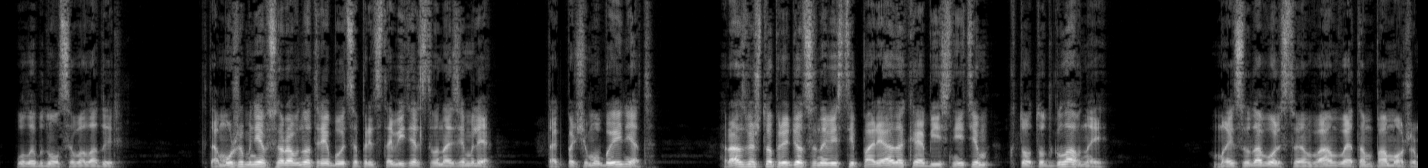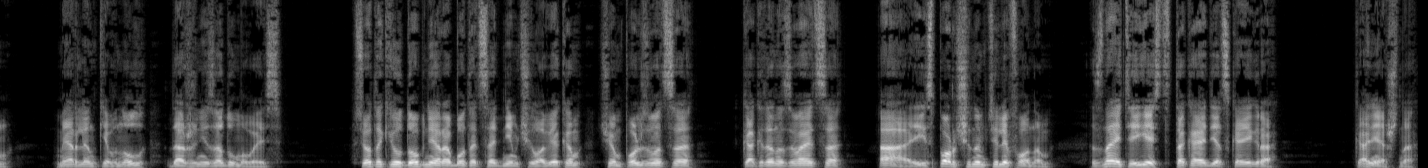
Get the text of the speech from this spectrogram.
— улыбнулся Володырь. «К тому же мне все равно требуется представительство на земле. Так почему бы и нет? Разве что придется навести порядок и объяснить им, кто тут главный. Мы с удовольствием вам в этом поможем. Мерлин кивнул, даже не задумываясь. Все-таки удобнее работать с одним человеком, чем пользоваться, как это называется, а, испорченным телефоном. Знаете, есть такая детская игра. Конечно,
